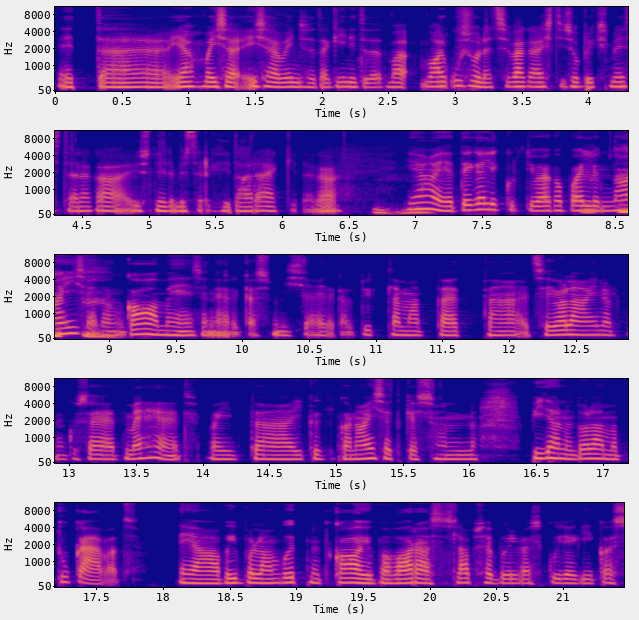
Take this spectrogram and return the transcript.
Et äh, jah, ma ise, ise võin seda kinnitada, et ma, ma usun, et see väga hästi sobiks meestele ka, just neile meestele, kes ei taha rääkida ka. ja, ja tegelikult ju väga paljud naised on ka meesenergias, mis jäi tegelikult ütlemata, et, et see ei ole ainult nagu see, et mehed, vaid äh, ikkagi ka naised, kes on pidanud olema tugevad ja võib-olla on võtnud ka juba varases lapsepõlves kuidagi, kas,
